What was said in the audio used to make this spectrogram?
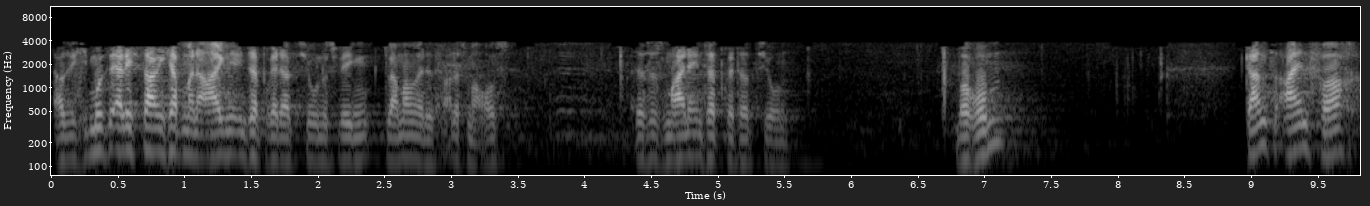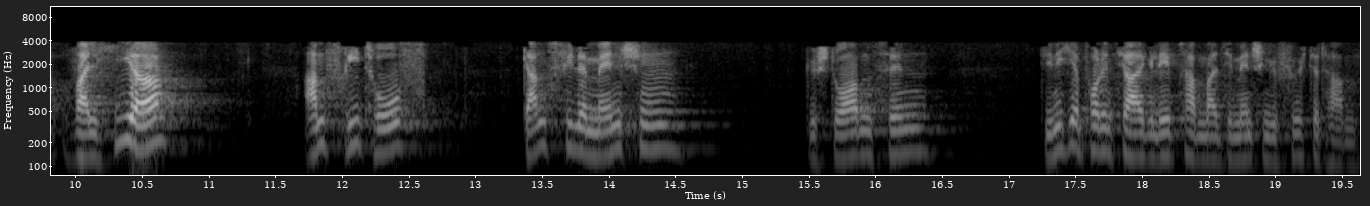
Also ich muss ehrlich sagen, ich habe meine eigene Interpretation, deswegen klammern wir das alles mal aus. Das ist meine Interpretation. Warum? Ganz einfach, weil hier am Friedhof ganz viele Menschen gestorben sind, die nicht ihr Potenzial gelebt haben, weil sie Menschen gefürchtet haben.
